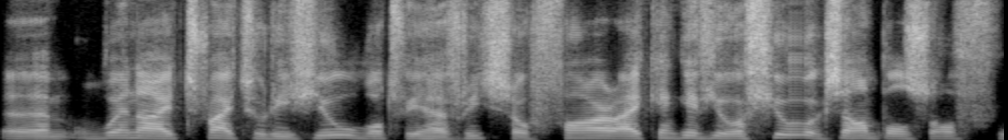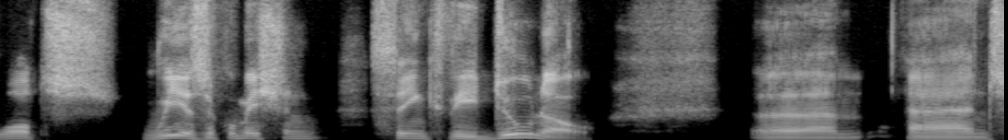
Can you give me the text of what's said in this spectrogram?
um, when I try to review what we have reached so far, I can give you a few examples of what we as a commission think we do know. Um, and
